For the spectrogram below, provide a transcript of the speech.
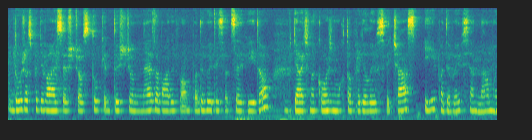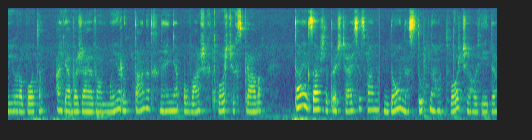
Дуже сподіваюся, що стукіт дощу не завадив вам подивитися це відео. Вдячна кожному, хто приділив свій час і подивився на мою роботу. А я бажаю вам миру та натхнення у ваших творчих справах. Та, як завжди, прощаюся з вами до наступного творчого відео.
